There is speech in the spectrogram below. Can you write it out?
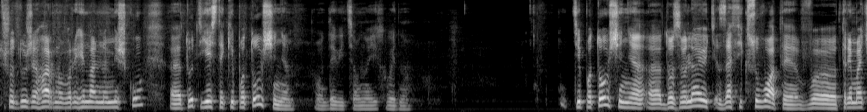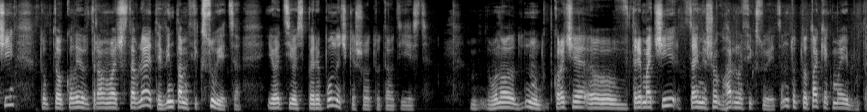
що дуже гарно в оригінальному мішку, е, тут є такі потовщення. От дивіться, воно їх видно. Ці потовщення е, дозволяють зафіксувати в тримачі. Тобто, коли ви тримач вставляєте, він там фіксується. І оці ось перепоночки, що тут от є, воно, ну, коротше, е, в тримачі цей мішок гарно фіксується. Ну, тобто, так, як має бути.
